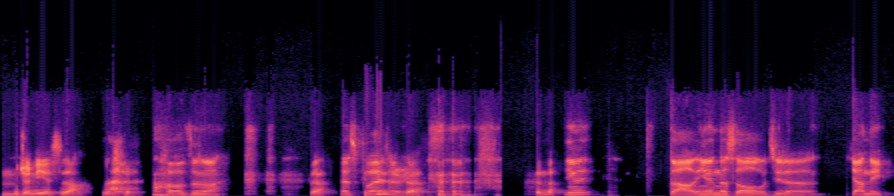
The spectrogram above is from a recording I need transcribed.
嗯，我觉得你也是啊。哦，真的吗？对啊，That's flattering。对啊，真的。因为，对啊，因为那时候我记得 Yannick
